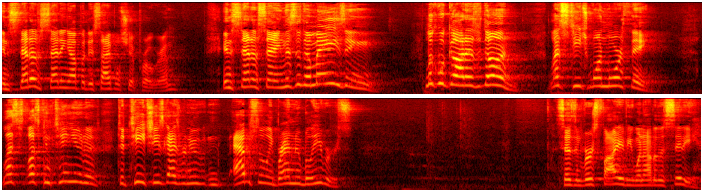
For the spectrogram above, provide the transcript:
Instead of setting up a discipleship program, Instead of saying, This is amazing, look what God has done. Let's teach one more thing. Let's, let's continue to, to teach. These guys were new, absolutely brand new believers. It says in verse 5 he went out of the city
